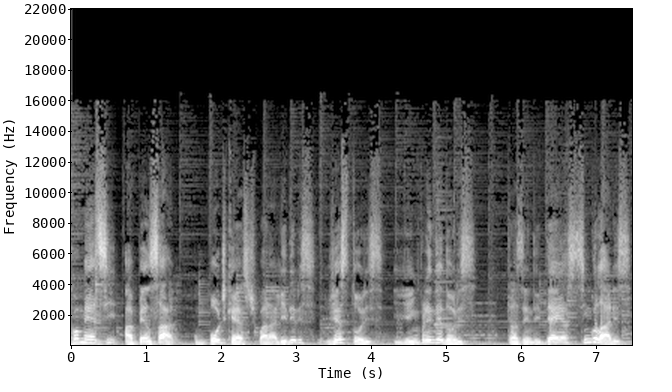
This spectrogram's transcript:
Comece a Pensar, um podcast para líderes, gestores e empreendedores, trazendo ideias singulares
